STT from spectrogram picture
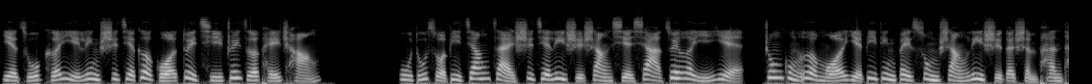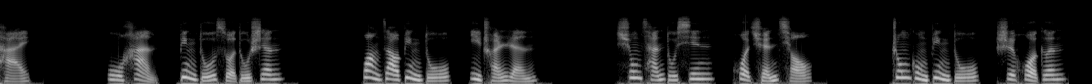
也足可以令世界各国对其追责赔偿。五毒所必将在世界历史上写下罪恶一页，中共恶魔也必定被送上历史的审判台。武汉病毒所毒身，妄造病毒一传人，凶残毒心祸全球。中共病毒是祸根。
